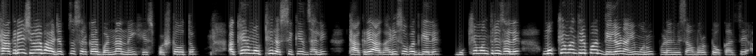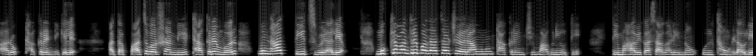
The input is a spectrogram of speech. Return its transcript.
ठाकरेंशिवाय भाजपचं सरकार बनणार नाही हे स्पष्ट होतं. अखेर मोठी रस्सीकेस झाली. ठाकरे आघाडीसोबत गेले. मुख्यमंत्री झाले. मुख्यमंत्री पद दिलं नाही म्हणून फडणवीसांवर टोकाचे आरोप ठाकरेंनी केले. आता पाच वर्षांनी ठाकरेंवर पुन्हा तीच वेळ आली मुख्यमंत्री पदाचा चेहरा म्हणून ठाकरेंची मागणी होती. ती महाविकास आघाडीनं उलथावून लावली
